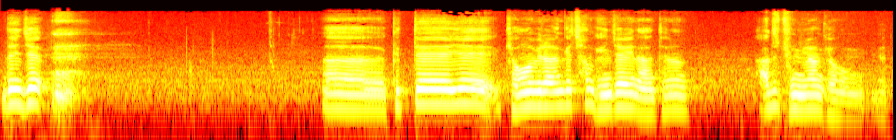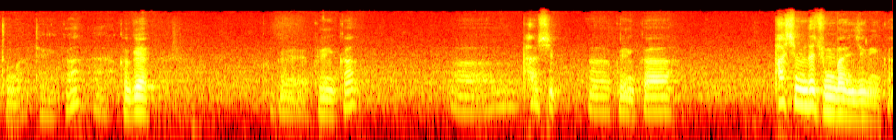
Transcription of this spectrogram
근데 이제 어, 그때의 경험이라는 게 참 굉장히 나한테는 아주 중요한 경험이었던 것 같아요. 그러니까 그게 그러니까 어, 80 어, 그러니까 80년대 중반이지 그러니까?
